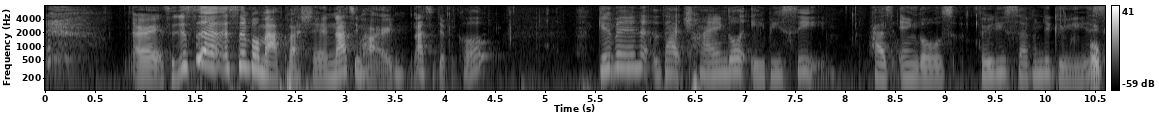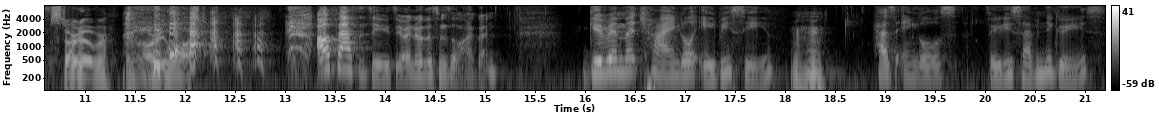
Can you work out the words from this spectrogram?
All right, so just a, a simple math question, not too hard, not too difficult. Given that triangle ABC has angles 37 degrees. Oh, start over. I've already lost. I'll pass it to you too. I know this one's a long one. Given that triangle ABC Mm-hmm. has angles 37 degrees,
